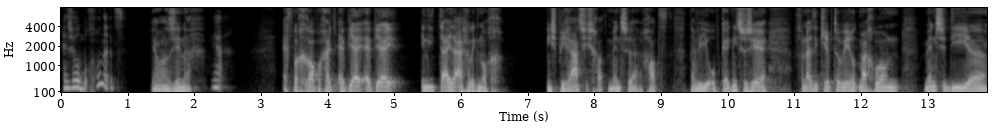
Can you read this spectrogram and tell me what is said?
En zo begon het. ja, waanzinnig. Ja. Echt wel grappig. Had Heb jij, heb jij in die tijd eigenlijk nog inspiraties gehad? Mensen gehad naar wie je opkeek? Niet zozeer vanuit de cryptowereld, maar gewoon mensen die eh,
